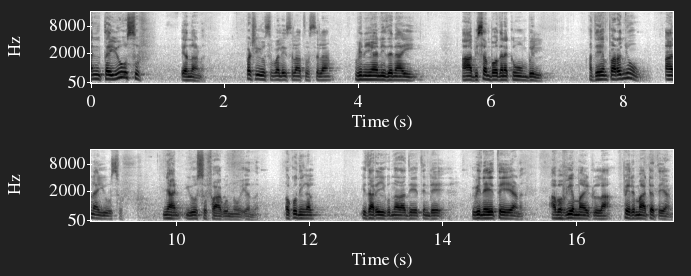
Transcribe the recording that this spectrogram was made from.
അൻത യൂസുഫ് എന്നാണ്. പക്ഷേ യൂസുഫ് അലൈഹി സ്വലാത്തു വസ്സലാം വിനയാനിതനായി ആ അഭിസംബോധനയ്ക്ക് മുമ്പിൽ അദ്ദേഹം പറഞ്ഞു ആന യൂസുഫ് ഞാൻ യൂസുഫാകുന്നു എന്ന്. നോക്കൂ നിങ്ങൾ ഇതറിയിക്കുന്നത് അദ്ദേഹത്തിന്റെ വിനയത്തെയാണ്. അഭവ്യമായിട്ടുള്ള പെരുമാറ്റത്തെയാണ്.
